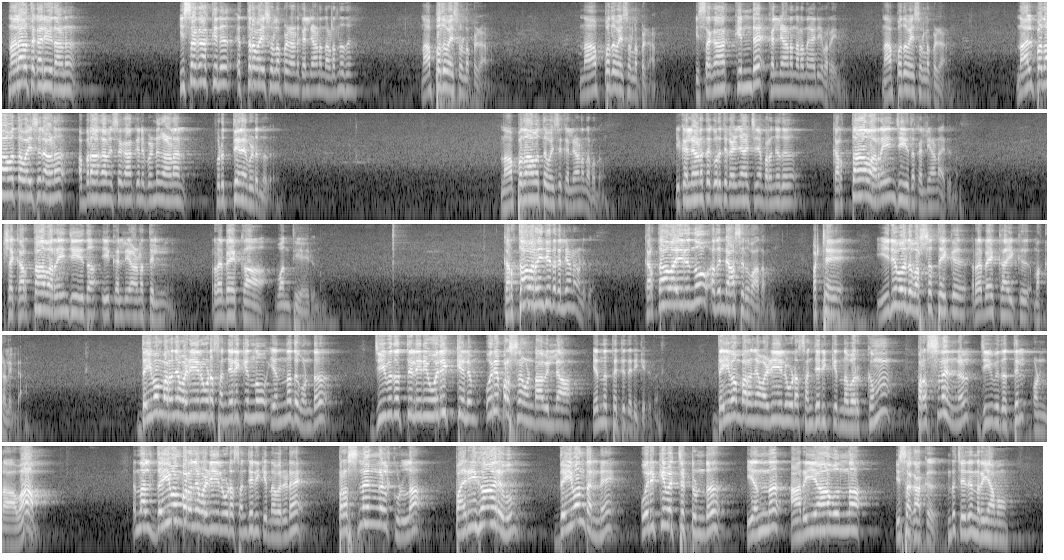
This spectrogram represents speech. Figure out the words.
നാലാമത്തെ കാര്യം ഇതാണ്. ഇസഹാക്കിന് എത്ര വയസ്സുള്ളപ്പോഴാണ് കല്യാണം നടന്നത്? നാൽപ്പത് വയസ്സുള്ളപ്പോഴാണ്. നാൽപ്പത് വയസ്സുള്ളപ്പോഴാണ്. ഇസഹാക്കിന്റെ കല്യാണം നടന്ന കാര്യം പറയുന്നത് നാൽപ്പത് വയസ്സുള്ളപ്പോഴാണ്. നാൽപ്പതാമത്തെ വയസ്സിലാണ് അബ്രാഹാം ഇസഹാക്കിന് പെണ്ണ് കാണാൻ വൃത്തിനെ വിടുന്നത്. നാൽപ്പതാമത്തെ വയസ്സ് കല്യാണം നടന്നു. ഈ കല്യാണത്തെക്കുറിച്ച് കഴിഞ്ഞ ആഴ്ച ഞാൻ പറഞ്ഞത് കർത്താവ് അറേഞ്ച് ചെയ്ത കല്യാണമായിരുന്നു. പക്ഷെ കർത്താവ് അറേഞ്ച് ചെയ്ത ഈ കല്യാണത്തിൽ റബേക്ക വന്ധിയായിരുന്നു കർത്താവ് അറേഞ്ച് ചെയ്ത കല്യാണമാണിത്. കർത്താവായിരുന്നു അതിന്റെ ആശീർവാദം. പക്ഷേ ഇരുപത് വർഷത്തേക്ക് റബേക്കായ്ക്ക് മക്കളില്ല. ദൈവം പറഞ്ഞ വഴിയിലൂടെ സഞ്ചരിക്കുന്നു എന്നതുകൊണ്ട് ജീവിതത്തിൽ ഇനി ഒരിക്കലും ഒരു പ്രശ്നം ഉണ്ടാവില്ല എന്ന് തെറ്റിദ്ധരിക്കരുത്. ദൈവം പറഞ്ഞ വഴിയിലൂടെ സഞ്ചരിക്കുന്നവർക്കും പ്രശ്നങ്ങൾ ജീവിതത്തിൽ ഉണ്ടാവാം. എന്നാൽ ദൈവം പറഞ്ഞ വഴിയിലൂടെ സഞ്ചരിക്കുന്നവരുടെ പ്രശ്നങ്ങൾക്കുള്ള പരിഹാരവും ദൈവം തന്നെ ഒരുക്കി വച്ചിട്ടുണ്ട് എന്ന് അറിയാവുന്ന ഇസഖാക്ക് എന്താ ചെയ്തെന്നറിയാമോ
